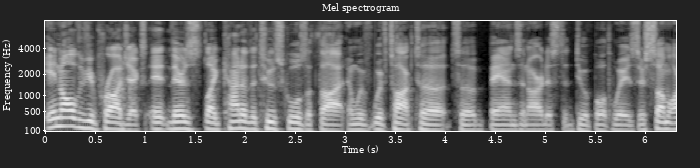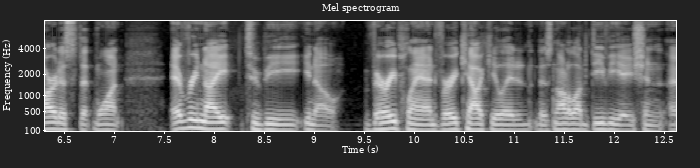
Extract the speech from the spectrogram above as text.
in all of your projects, it, there's like kind of the two schools of thought, and we've we've talked to to bands and artists that do it both ways. There's some artists that want every night to be, you know, very planned, very calculated. There's not a lot of deviation. I,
